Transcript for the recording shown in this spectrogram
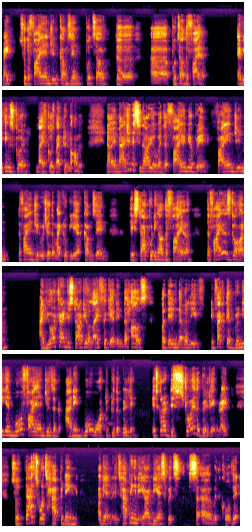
right? So the fire engine comes in, puts out the uh, puts out the fire. Everything's good. Life goes back to normal. Now imagine a scenario where the fire in your brain, fire engine, the fire engine, which are the microglia, comes in. They start putting out the fire. The fire is gone, and you're trying to start your life again in the house, but they'll never leave. In fact, they're bringing in more fire engines and adding more water to the building. It's going to destroy the building, right? So that's what's happening again, it's happening in ARDS with uh, with COVID.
